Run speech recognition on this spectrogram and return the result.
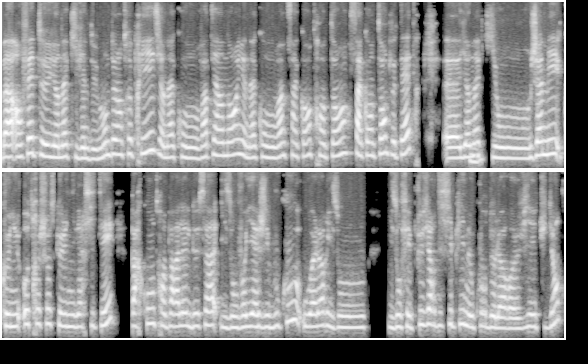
bah, en fait, il y en a qui viennent du monde de l'entreprise, il y en a qui ont 21 ans, il y en a qui ont 25 ans, 30 ans, 50 ans peut-être. il y en a mmh. qui ont jamais connu autre chose que l'université. Par contre, en parallèle de ça, ils ont voyagé beaucoup ou alors ils ont ils ont fait plusieurs disciplines au cours de leur, vie étudiante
